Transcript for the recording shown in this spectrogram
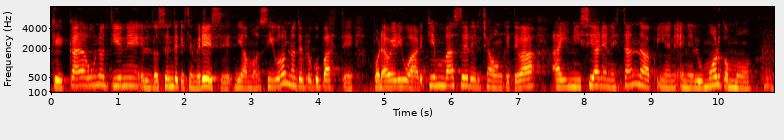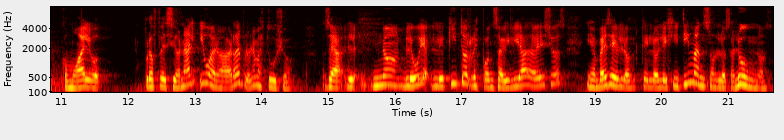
que cada uno tiene el docente que se merece. Digamos, si vos no te preocupaste por averiguar quién va a ser el chabón que te va a iniciar en stand-up y en, en el humor como, como algo profesional, y bueno, la verdad el problema es tuyo. O sea, no le voy a- le quito responsabilidad a ellos y me parece que los que lo legitiman son los alumnos.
